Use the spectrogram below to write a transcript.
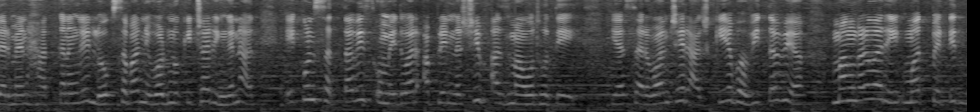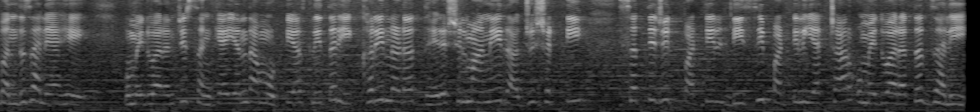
दरम्यान हातकणंगले लोकसभा निवडणुकीच्या रिंगणात एकूण सत्तावीस उमेदवार आपले नशीब आजमावत होते. या सर्वांचे राजकीय भवितव्य मंगळवारी मतपेटीत बंद झाले आहे. उमेदवारांची संख्या यंदा मोठी असली तरी खरी लढत धैर्यशील माने राजू शेट्टी सत्यजित पाटील डी सी पाटील या चार उमेदवारातच झाली.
